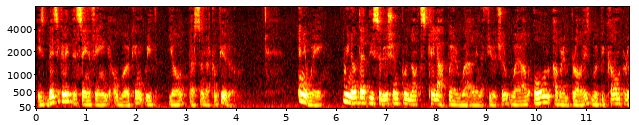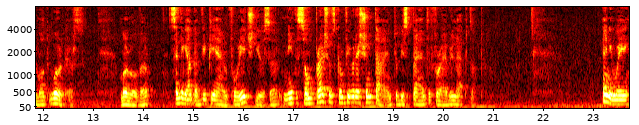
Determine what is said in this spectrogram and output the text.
is basically the same thing of working with your personal computer. Anyway, we know that this solution could not scale up very well in the future where all our employees will become remote workers. Moreover, setting up a VPN for each user needs some precious configuration time to be spent for every laptop. Anyway,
